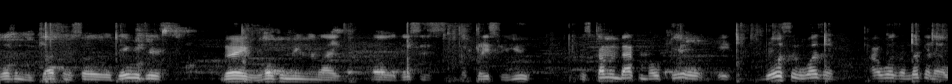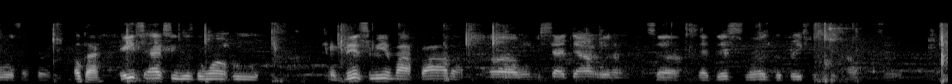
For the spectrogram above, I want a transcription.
was an adjustment. So they were just very welcoming and like, oh, this is the place for you. It's coming back from Oak Hill. It, Wilson wasn't. I wasn't looking at Wilson first. Okay. H actually was the one who convinced me and my father uh, when we sat down with him to, that this was the place for me to come. So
